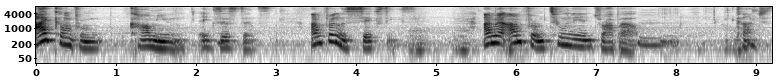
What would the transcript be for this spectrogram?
I come from commune existence. I'm from the 60s. I mean, I'm from tune in, drop out consciousness.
